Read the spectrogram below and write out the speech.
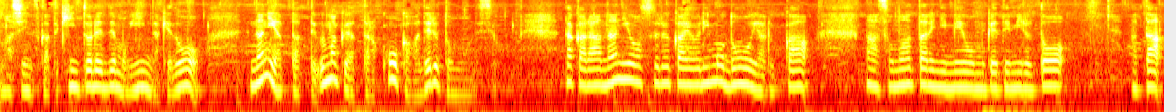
マシン使って筋トレでもいいんだけど何やったってうまくやったら効果は出ると思うんですよ。だから何をするかよりもどうやるか、まあ、その辺りに目を向けてみるとまた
